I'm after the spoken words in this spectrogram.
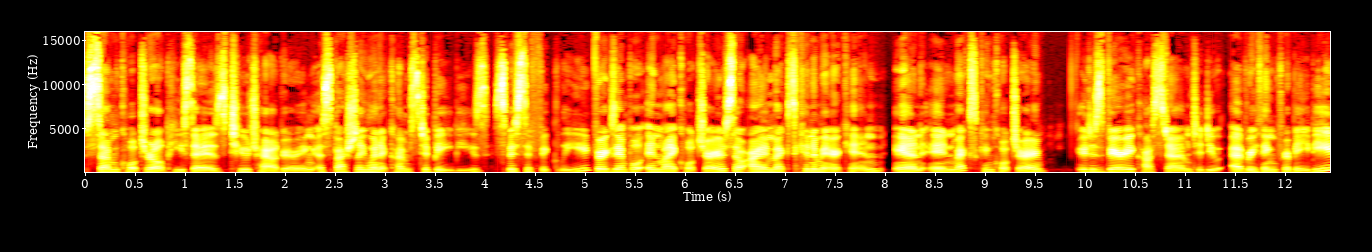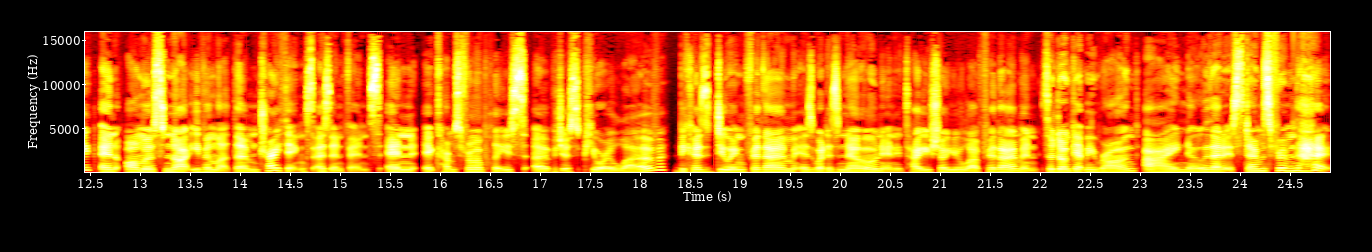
some cultural pieces to child rearing, especially when it comes to babies specifically. For example, in my culture, so I'm Mexican American, and in Mexican culture, it is very custom to do everything for baby and almost not even let them try things as infants. And it comes from a place of just pure love because doing for them is what is known and it's how you show your love for them. And so don't get me wrong, I know that it stems from that,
